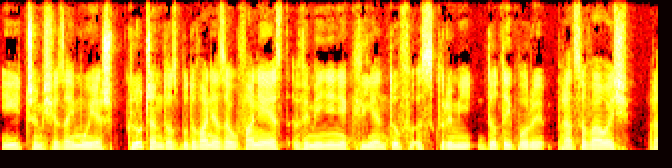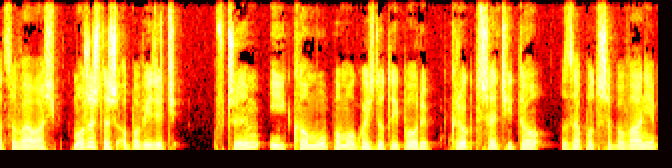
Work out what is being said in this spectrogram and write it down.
i czym się zajmujesz. Kluczem do zbudowania zaufania jest wymienienie klientów, z którymi do tej pory pracowałeś, pracowałaś. Możesz też opowiedzieć, w czym i komu pomogłeś do tej pory. Krok trzeci to zapotrzebowanie,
